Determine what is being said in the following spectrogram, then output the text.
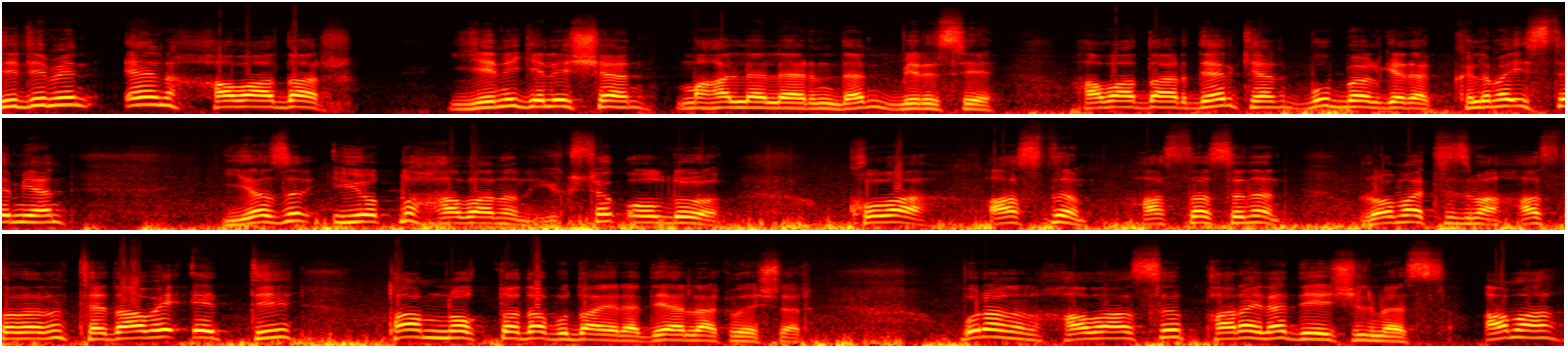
Didim'in en havadar, yeni gelişen mahallelerinden birisi. Havadar derken bu bölgede klima istemeyen, yazın iyotlu havanın yüksek olduğu kova, astım hastasının, romatizma hastalarının tedavi ettiği tam noktada bu daire değerli arkadaşlar. Buranın havası parayla değişilmez. Ama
